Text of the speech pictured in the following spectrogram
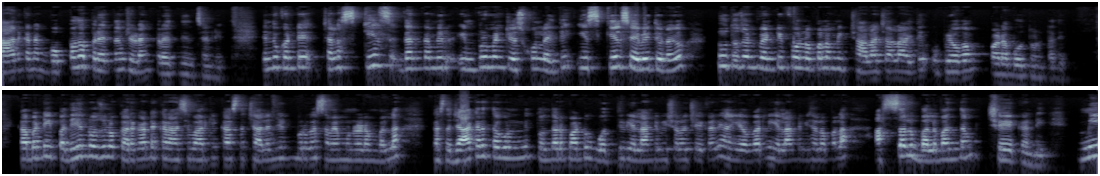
దానికన్నా గొప్పగా ప్రయత్నం చేయడానికి ప్రయత్నించండి. ఎందుకంటే చాలా స్కిల్స్ కనుక మీరు ఇంప్రూవ్మెంట్ చేసుకున్నట్లయితే ఈ స్కిల్స్ ఏవైతే ఉన్నాయో టూ థౌజండ్ ట్వంటీ ఫోర్ లోపల మీకు చాలా చాలా అయితే ఉపయోగం పడబోతుంటది. కాబట్టి పదిహేను రోజుల్లో కర్కాటక రాశి వారికి కాస్త ఛాలెంజింగ్ పురుగా సమయం ఉండడం వల్ల కాస్త జాగ్రత్తగా ఉండి తొందరపాటు ఒత్తిడి ఎలాంటి విషయాలు చేయకండి ఎవరిని ఎలాంటి విషయాల లోపల అస్సలు బలవంతం చేయకండి. మీ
